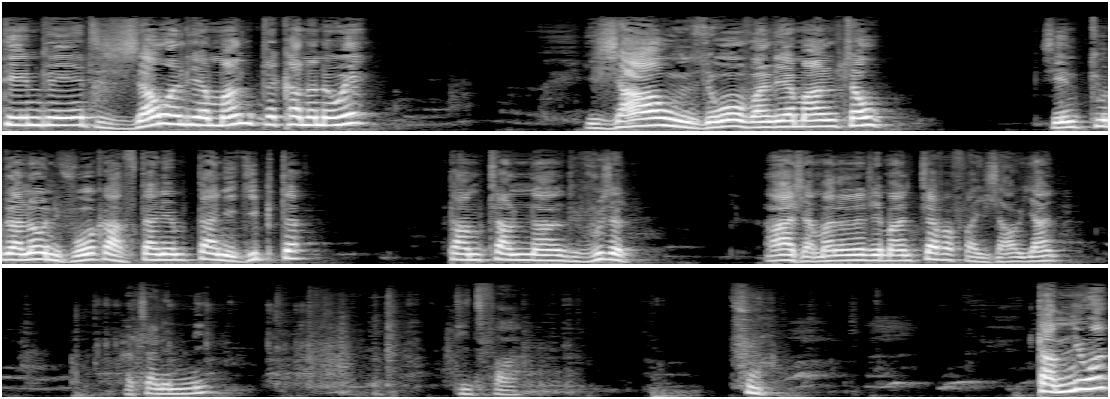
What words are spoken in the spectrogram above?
teny rehetra izao Andriamanitra ka nanao hoe, izaho ny Jehovah Andriamanitrao, izay nitondra anao nivoaka avy tany amin'ny tany Egypta. tamin'ny tranon'andivozana, aza manana andriamanitra hafa fa izaho ihany, hatrany amin'ny didy faha folo. Tamin'io an,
